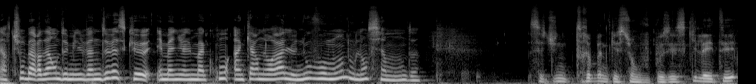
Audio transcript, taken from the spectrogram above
Arthur Barda, en 2022, est-ce que Emmanuel Macron incarnera le nouveau monde ou l'ancien monde? C'est une très bonne question que vous posez. Est-ce qu'il a été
